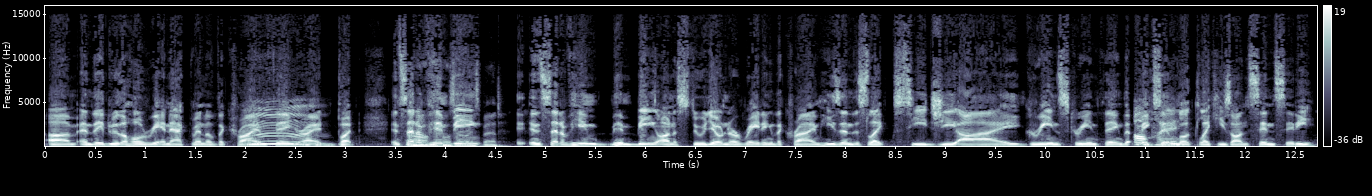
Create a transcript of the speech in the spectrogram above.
um, and they do the whole reenactment of the crime thing, right? But instead Oh, of him those are always being instead of him him being on a studio narrating the crime, he's in this like CGI green screen thing that makes it look like he's on Sin City.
